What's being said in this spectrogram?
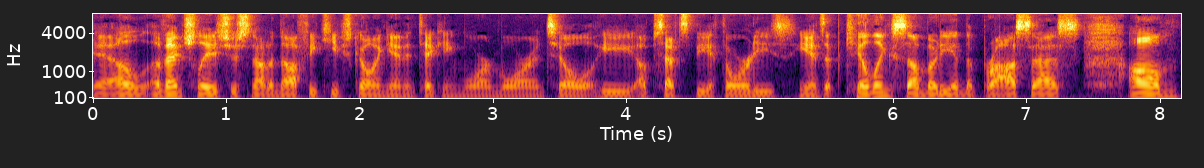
eventually, it's just not enough. He keeps going in and taking more and more until he upsets the authorities. He ends up killing somebody in the process. Um,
